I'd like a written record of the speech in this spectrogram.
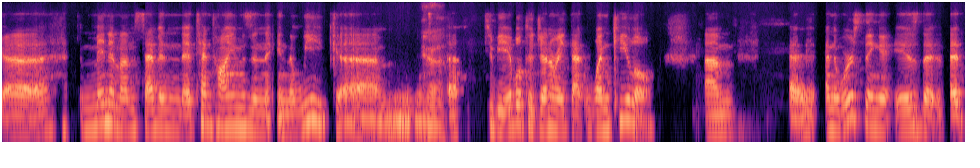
uh, minimum seven uh, ten times in the, in the week um, yeah. uh, to be able to generate that one kilo um, uh, and the worst thing is that that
